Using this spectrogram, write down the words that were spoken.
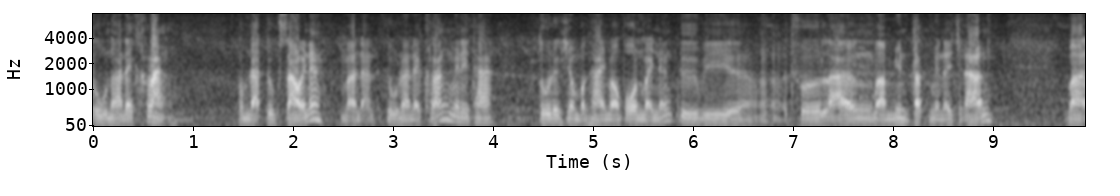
ទូណាដែលខ្លាំងកុំដាក់ទូខ្សោយណាបាទដាក់ទូណាដែលខ្លាំងមានន័យថាទូដែលខ្ញុំបង្ហាញបងប្អូនមិញហ្នឹងគឺវាធ្វើឡើងបាទមានទឹកមានអីច្រើនបាទ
